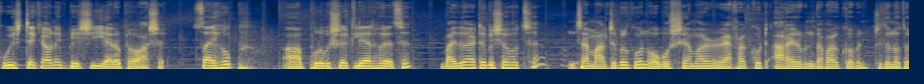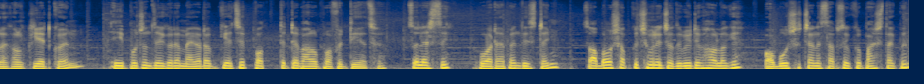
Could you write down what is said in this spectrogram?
কুইস্টের কারণে বেশি ইয়ারোপটাও আসে। সো আই হোপ পুরো বিষয়টা ক্লিয়ার হয়েছে। বাইদ একটা বিষয় হচ্ছে, যা মাল্টিপল করবেন, অবশ্যই আমার রেফার কোড আর আইরবেন ব্যবহার করবেন, যদি নতুন অ্যাকাউন্ট ক্রিয়েট করেন। এই পর্যন্ত যে করে মেগাডপ গিয়েছে, প্রত্যেকটা ভালো প্রফিট দিয়েছে। So let's see what happen this time so আবারও সব কিছু মিলে যদি ভিডিও ভালো লাগে, অবশ্যই চ্যানেল সাবস্ক্রাইব করে পাশে থাকবেন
